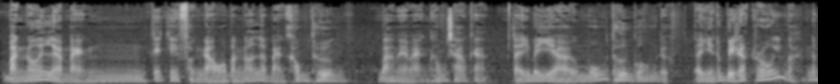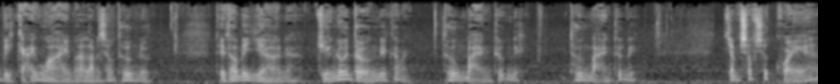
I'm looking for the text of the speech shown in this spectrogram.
bạn nói là bạn, cái cái phần đầu bạn nói là bạn không thương ba mẹ bạn, không sao cả. Tại vì bây giờ muốn thương cũng không được. Tại vì nó bị rắc rối mà, nó bị cãi hoài mà, làm sao thương được? Thì thôi bây giờ nè, chuyển đối tượng đi các bạn. Thương bạn trước đi, thương bạn trước đi. Chăm sóc sức khỏe,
